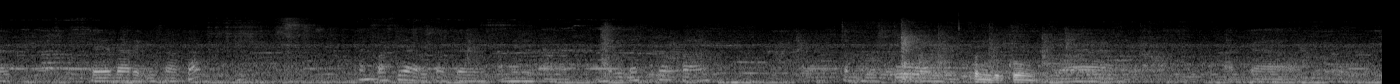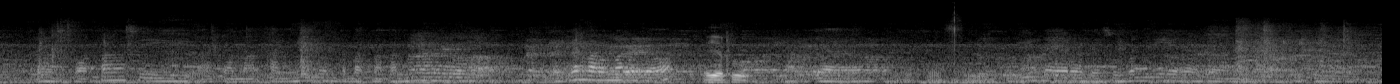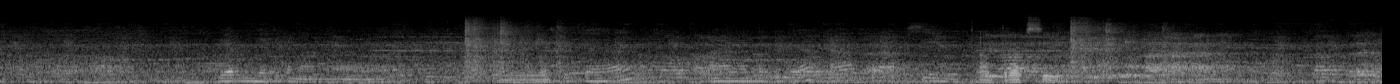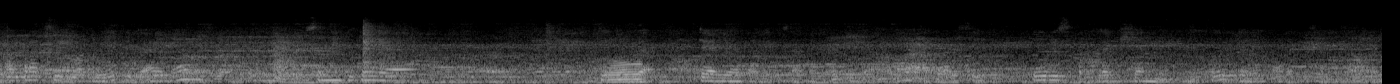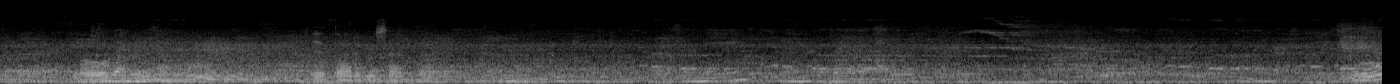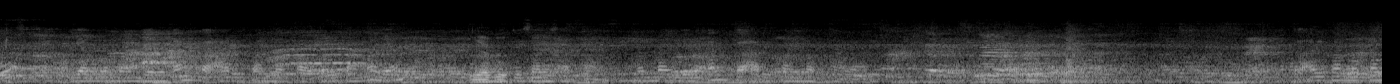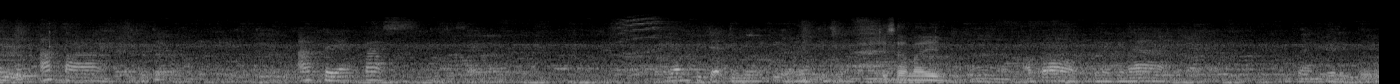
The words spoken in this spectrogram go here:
daya tarik wisata kan pasti harus ada amenitas amenitas itu apa? Pendukung. Pendukung. Ya ada transportasi ada makan minum tempat makan minum. Itu kan warung-warung loh iya bu atraksi. Atraksi itu tidak hanya seni budaya. Itu Oh. juga daya tarik wisata. Itu tidak hanya atraksi turis attraction. Itu daya tarik wisata. Oh. tujuan wisata. Daya tarik wisata iya bu. Desa wisata memanggilkan kearifan lokal kearifan lokal itu apa? Ada yang khas itu, yang tidak dimiliki oleh desa lain. Desa lain. Hmm, apa kira-kira di Banjar itu?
